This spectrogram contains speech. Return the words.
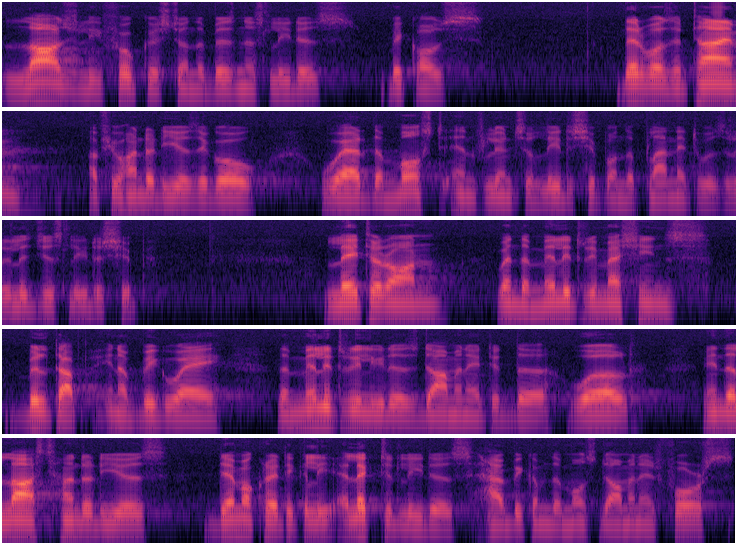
largely focused on the business leaders because there was a time a few hundred years ago where the most influential leadership on the planet was religious leadership. Later on, when the military machines built up in a big way, the military leaders dominated the world. In the last hundred years, democratically elected leaders have become the most dominant force.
